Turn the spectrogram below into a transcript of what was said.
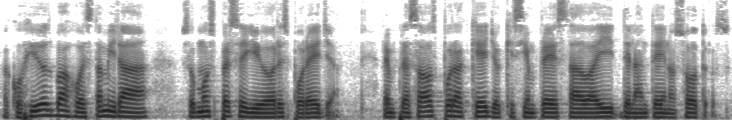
Acogidos bajo esta mirada, somos perseguidores por ella, reemplazados por aquello que siempre ha estado ahí delante de nosotros.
